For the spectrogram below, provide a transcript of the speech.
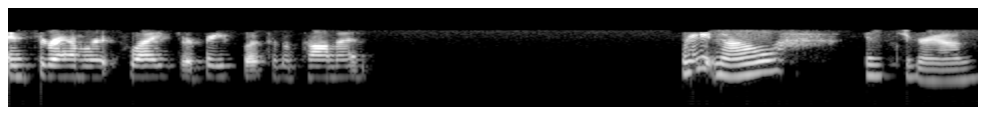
Instagram where it's liked or Facebook for the comments? Right now, Instagram.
